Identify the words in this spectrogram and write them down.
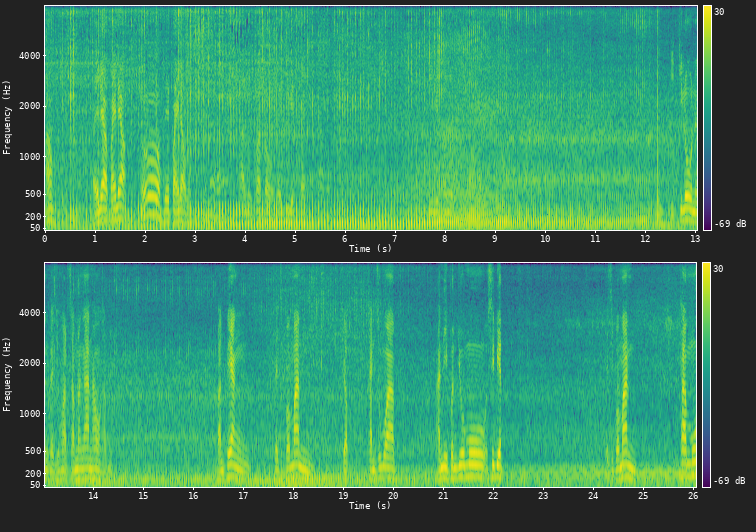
เอาไปแล้วไปแล้ว โอ้ได้ไปแล้วบัดพาลูกพาโตใช้ชีวิตไปชีวิตมนุษย์เอาครับอืมอีกกิโลหนึ่งก็สิฮอดสำนักงานเฮาครับบันแพงก็สิประมาณเกือบคันสมมุติว่า อันนี้เพิ่นอยู่หมู่11 ก็สิประมาณถ้าหมู่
